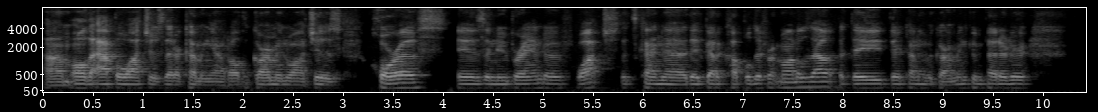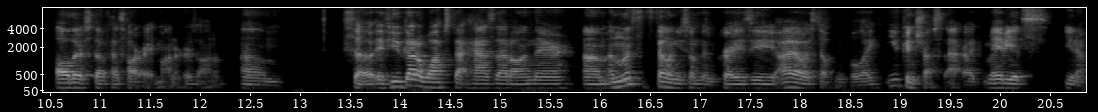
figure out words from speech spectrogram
um, all the apple watches that are coming out all the garmin watches Coros is a new brand of watch that's kind of they've got a couple different models out but they they're kind of a garmin competitor. All their stuff has heart rate monitors on them um, so if you've got a watch that has that on there um, unless it's telling you something crazy i always tell people like you can trust that like maybe it's you know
